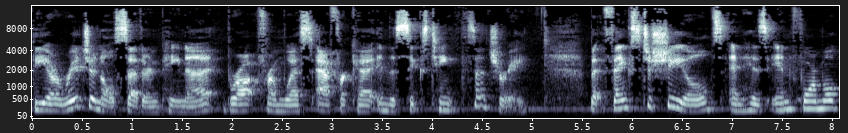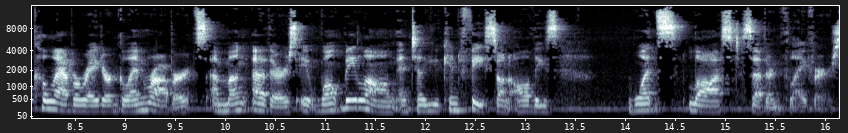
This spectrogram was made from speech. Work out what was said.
the original southern peanut brought from West Africa in the 16th century. But thanks to Shields and his informal collaborator Glenn Roberts, among others, it won't be long until you can feast on all these once lost southern flavors.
